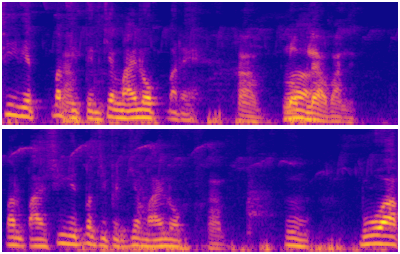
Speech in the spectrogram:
ชีวิตมันสิเป็นเชียงหมายลบบัดนี้ครับ ลบแล้วบัดนบ้านปลายชีวิตมันสิเป็นเชียงหมายลบครับ อืมบวก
